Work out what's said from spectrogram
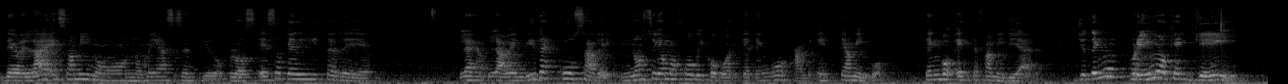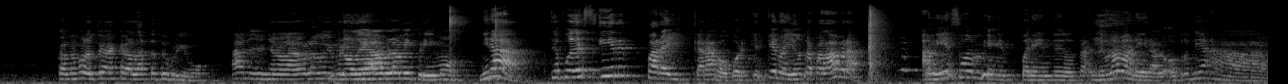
de verdad, eso a mí no, no me hace sentido. Plus, eso que dijiste de la, la bendita excusa de no soy homofóbico porque tengo a este amigo, tengo este familiar. Yo tengo un primo que es gay. ¿Cuándo fue la última vez que le hablaste a tu primo? Ah, no, yo no le hablo a mi primo. No le hablo a mi primo. Mira, te puedes ir para el carajo, porque es que no hay otra palabra. A mí eso me prende de, otra- de una manera. Los otros días a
